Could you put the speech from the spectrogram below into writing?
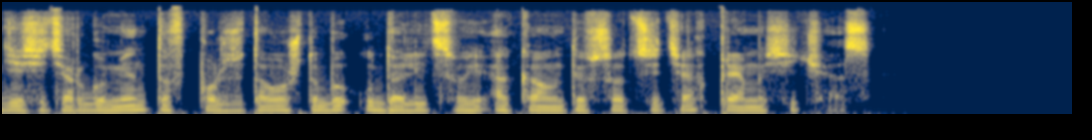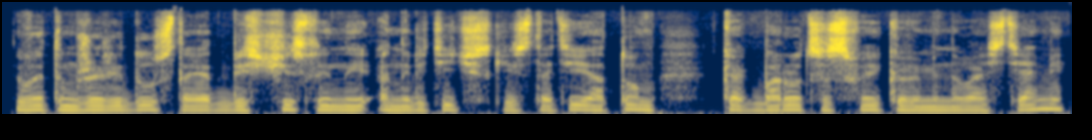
«10 аргументов в пользу того, чтобы удалить свои аккаунты в соцсетях прямо сейчас». В этом же ряду стоят бесчисленные аналитические статьи о том, как бороться с фейковыми новостями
